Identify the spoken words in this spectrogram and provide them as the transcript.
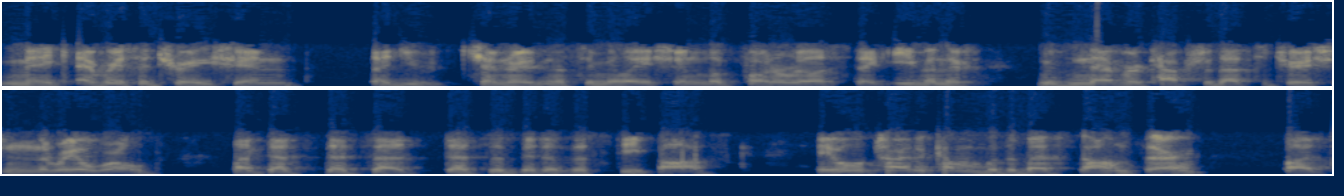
make every situation that you've generated in the simulation look photorealistic, even if we've never captured that situation in the real world. Like that's that's a that's a bit of a steep ask. It will try to come up with the best answer, but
